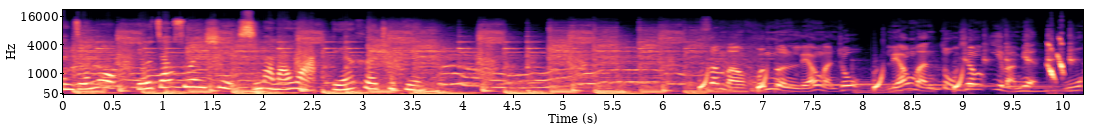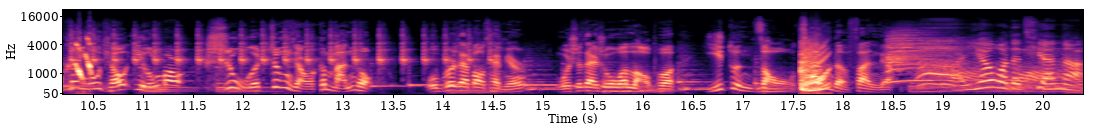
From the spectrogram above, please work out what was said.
本节目由江苏卫视、喜马拉雅联合出品。三碗馄饨，两碗粥，两碗豆浆，一碗面，五根油条，一笼包，十五个蒸饺跟馒头。我不是在报菜名，我是在说我老婆一顿早餐的饭量。哎呀，我的天哪！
